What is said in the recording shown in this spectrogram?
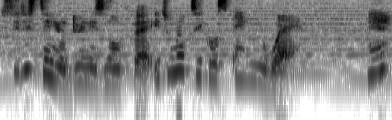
See, this thing you're doing is not fair. It will not take us anywhere. Eh?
